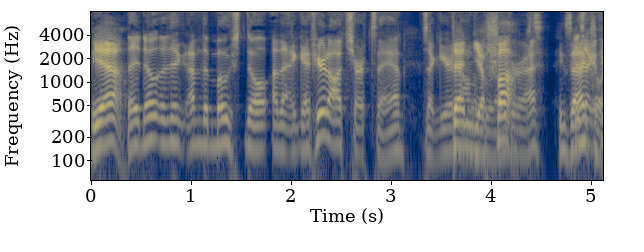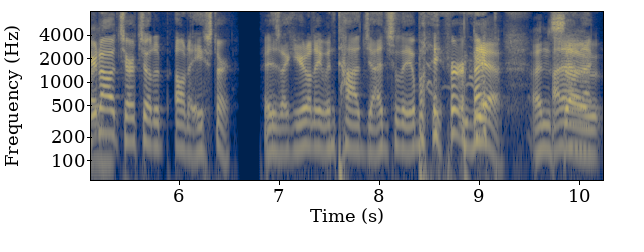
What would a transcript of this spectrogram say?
Yeah. They know that and the most and like, if you're not at church then it's like you're Then not you're believer, fucked. Right? It's Exactly. like if you're not at church on on Easter, it's like you're not even tangentially a believer. Right? Yeah. And then, so,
